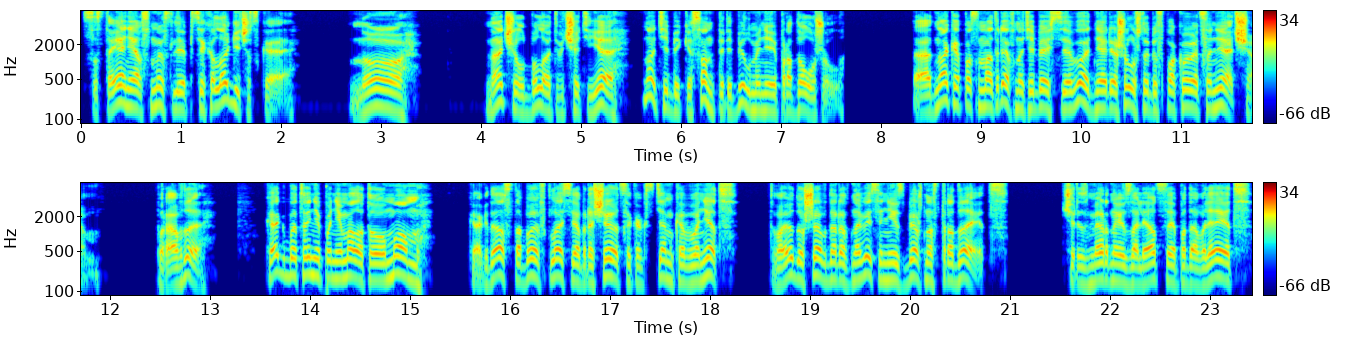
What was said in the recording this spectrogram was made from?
Состояние в смысле психологическое. Ну... Начал было отвечать я, но Тибики-сан перебил меня и продолжил. Однако, посмотрев на тебя сегодня, решил, что беспокоиться не о чем. Правда? Как бы ты ни понимал это умом, когда с тобой в классе обращаются как с тем, кого нет, твое душевное равновесие неизбежно страдает. Чрезмерная изоляция подавляет,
